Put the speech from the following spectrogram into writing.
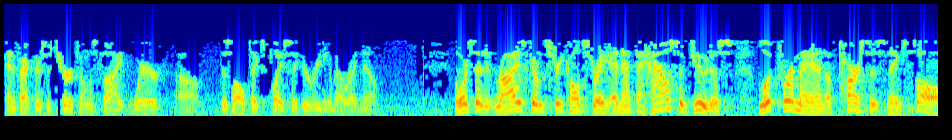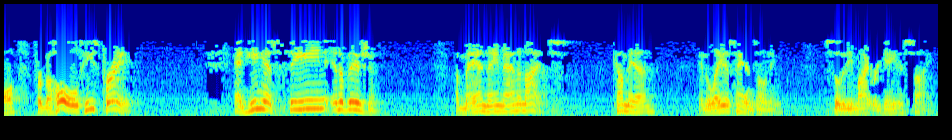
And in fact, there's a church on the site where um, this all takes place that you're reading about right now. The Lord said, Rise, go to the street called Straight, and at the house of Judas, look for a man of Tarsus named Saul, for behold, he's praying. And he has seen in a vision a man named Ananias come in and lay his hands on him so that he might regain his sight.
